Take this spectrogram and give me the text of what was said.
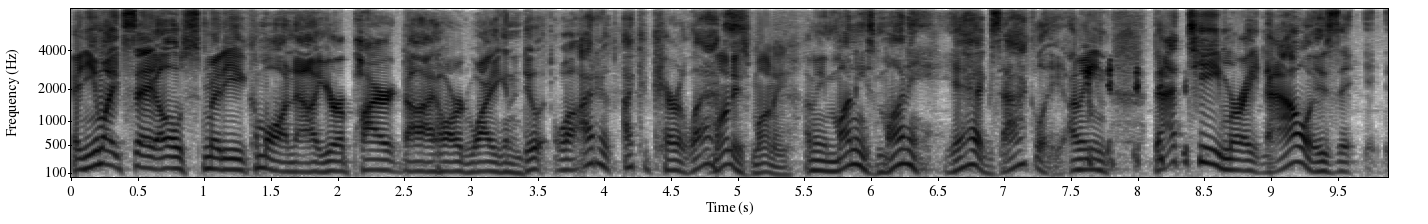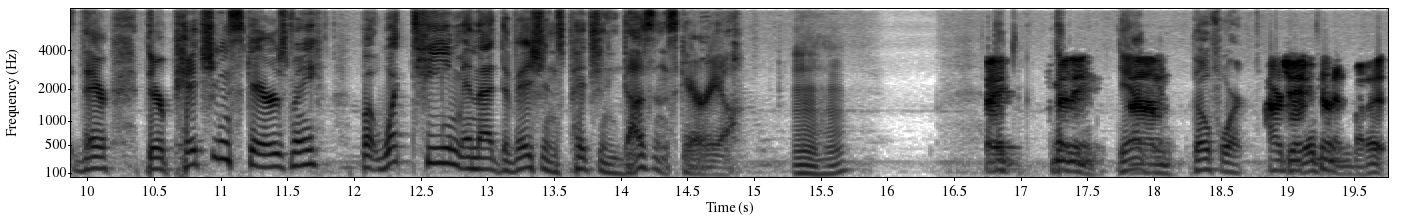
and you might say, "Oh, Smitty, come on now, you're a pirate diehard. Why are you going to do it?" Well, I, I could care less. Money's money. I mean, money's money. Yeah, exactly. I mean, that team right now is their their pitching scares me, but what team in that division's pitching doesn't scare you? Yeah, Hey, Smitty. Yeah, Um, go for it. Hard to Jason- open, but it.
